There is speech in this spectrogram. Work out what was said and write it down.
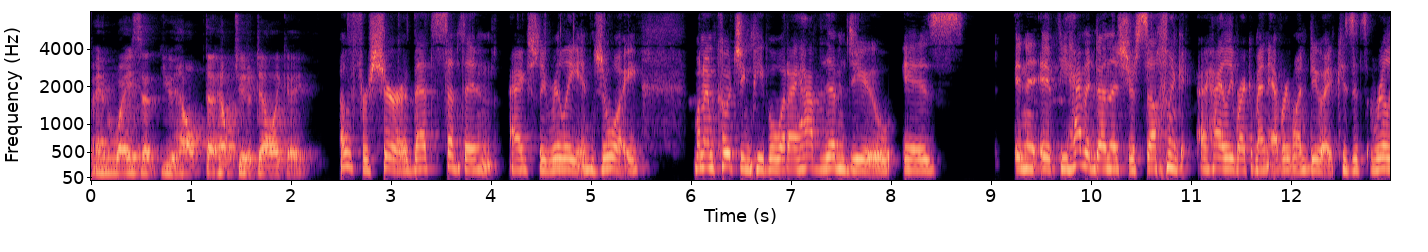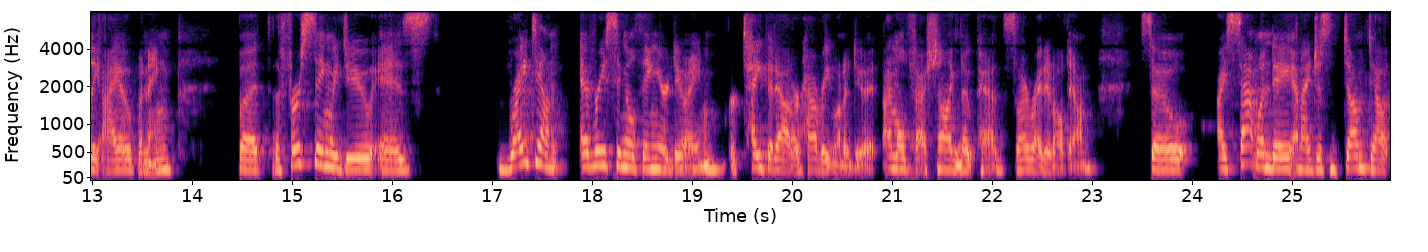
and ways that you help that helped you to delegate. Oh, for sure. That's something I actually really enjoy. When I'm coaching people, what I have them do is and if you haven't done this yourself, I highly recommend everyone do it because it's really eye opening. But the first thing we do is write down every single thing you're doing or type it out or however you want to do it. I'm old fashioned, I like notepads, so I write it all down. So I sat one day and I just dumped out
